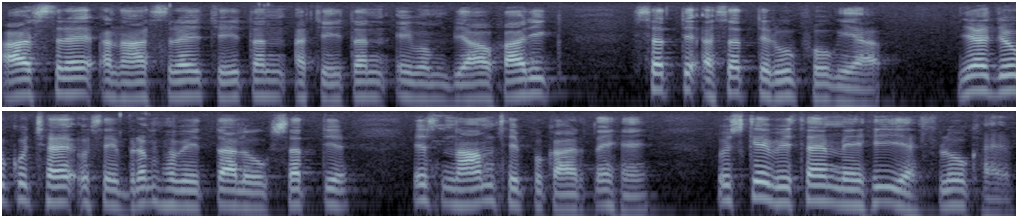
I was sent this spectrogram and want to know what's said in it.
आश्रय, अनाश्रय, चेतन, अचेतन एवं व्यावहारिक, सत्य, असत्य रूप हो गया। यह जो कुछ है, उसे ब्रह्मवेत्ता लोग सत्य इस नाम से पुकारते हैं। उसके विषय में ही यह श्लोक है।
